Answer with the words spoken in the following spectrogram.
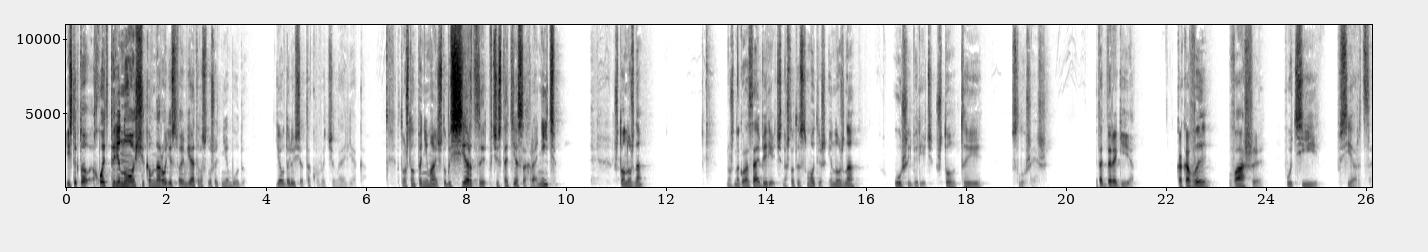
если кто ходит переносчиком в народе своем, я этого слушать не буду. Я удалюсь от такого человека. Потому что он понимает, чтобы сердце в чистоте сохранить, что нужно? Нужно глаза беречь, на что ты смотришь, и нужно уши беречь, что ты слушаешь. Итак, дорогие, каковы ваши пути в сердце?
